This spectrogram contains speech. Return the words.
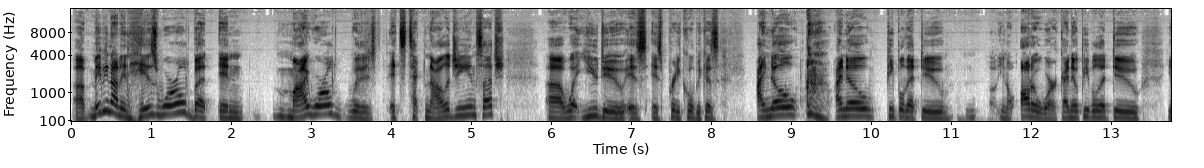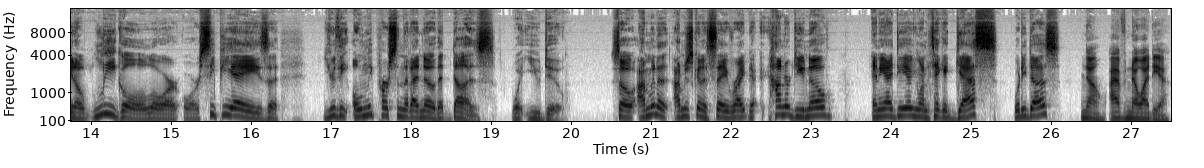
uh, maybe not in his world but in my world with its, its technology and such uh, what you do is is pretty cool because I know I know people that do you know auto work. I know people that do you know legal or or CPAs. Uh, you're the only person that I know that does what you do. So I'm gonna I'm just gonna say right, Hunter. Do you know any idea? You want to take a guess what he does? No, I have no idea.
